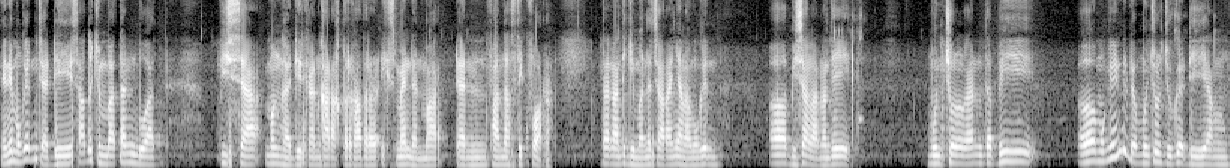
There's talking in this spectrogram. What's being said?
Ini mungkin jadi satu jembatan buat bisa menghadirkan karakter-karakter X-Men dan Mar dan Fantastic Four. Dan nanti gimana caranya lah mungkin uh, bisa lah nanti muncul kan tapi uh, mungkin ini udah muncul juga di yang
